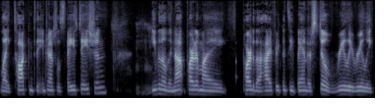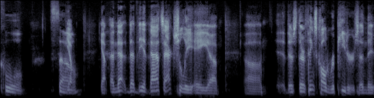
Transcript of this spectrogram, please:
like talking to the international space station mm-hmm. even though they're not part of my part of the high frequency band they're still really really cool so yep, yep. and that, that that's actually a uh, uh, there's there are things called repeaters, and they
